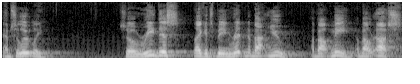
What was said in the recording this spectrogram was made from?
Absolutely. So read this like it's being written about you, about me, about us.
